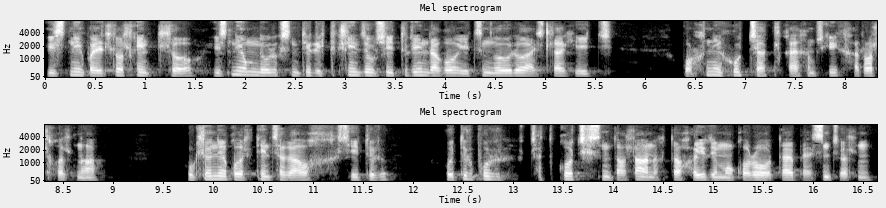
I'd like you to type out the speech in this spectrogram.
эзнийг баярлуулахын төлөө эзний өмнө өргөсөн тэр итгэлийн зөв шийдвэрийн дагуу эзэн өөрөө ажиллаа хийж Бурхны хүч чадал гайхамшгийг харуулах болно. Өглөөний гуйлтын цаг авах шийдвэр өдөр бүр чадахгүй ч гэсэн 7 хоногт 2 юм уу 3 удаа байсан ч болно.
